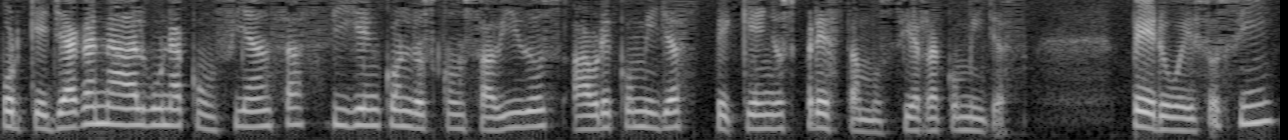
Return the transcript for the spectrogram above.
porque ya ganada alguna confianza siguen con los consabidos, abre comillas, pequeños préstamos, cierra comillas. Pero eso sí,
